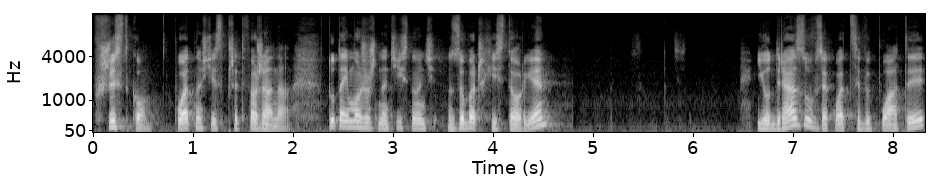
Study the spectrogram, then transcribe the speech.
Wszystko, płatność jest przetwarzana. Tutaj możesz nacisnąć Zobacz historię i od razu w zakładce wypłaty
